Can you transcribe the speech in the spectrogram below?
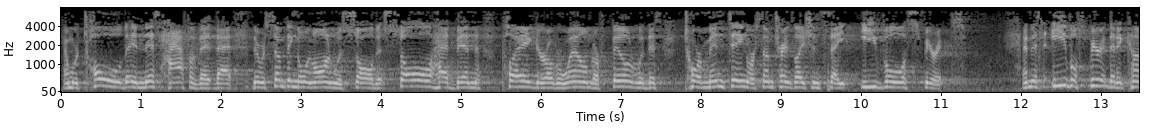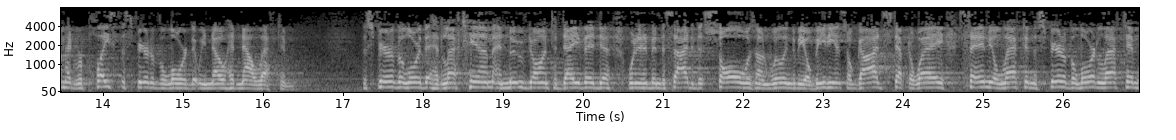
And we're told in this half of it that there was something going on with Saul, that Saul had been plagued or overwhelmed or filled with this tormenting, or some translations say evil spirit. And this evil spirit that had come had replaced the spirit of the Lord that we know had now left him. The Spirit of the Lord that had left him and moved on to David when it had been decided that Saul was unwilling to be obedient. So God stepped away. Samuel left him. The Spirit of the Lord left him,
